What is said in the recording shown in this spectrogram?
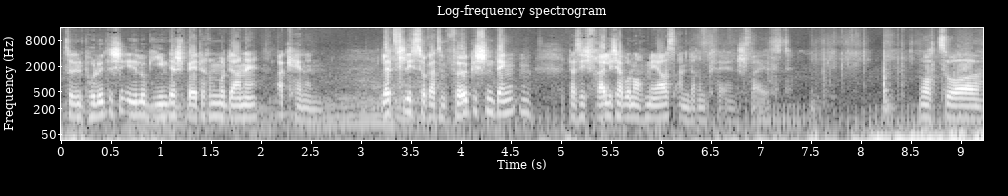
zu den politischen Ideologien der späteren Moderne erkennen. Letztlich sogar zum völkischen Denken, das sich freilich aber noch mehr aus anderen Quellen speist. Noch zur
